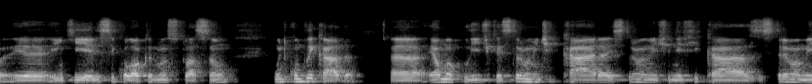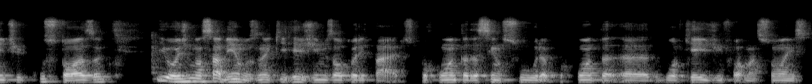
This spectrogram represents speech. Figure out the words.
é, em que ele se coloca numa situação muito complicada. Ah, é uma política extremamente cara, extremamente ineficaz, extremamente custosa, e hoje nós sabemos né, que regimes autoritários, por conta da censura, por conta uh, do bloqueio de informações,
